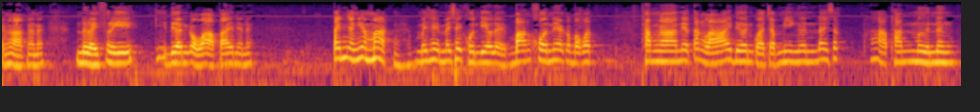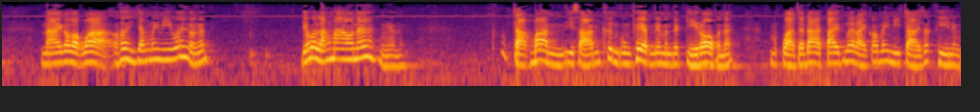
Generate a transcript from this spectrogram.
ต่างหากนะนะเหนื่อยฟรีกี่เดือนก็ว่าไปเนี่ยนะเป็นอย่างเงี้ยมาก ไม่ใช่ไม่ใช่คนเดียวเลย บางคนเนี่ยก็บอกว่า ทำงานเนี่ยตั้งหลายเดือนกว่าจะมีเงินได้สักห้าพันหมื่นหนึ่งนายก็บอกว่าเฮ้ยยังไม่มีไว้เหมือนกันเดี๋ยวว่าหลังมาเอานะอย่างเงี้ยจากบ้านอีสานขึ้นกรุงเทพเนี่ยมันจะกี่รอบนะกว่าจะได้ไปเมื่อไหร่ก็ไม่มีจ่ายสักทีหนึ่ง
